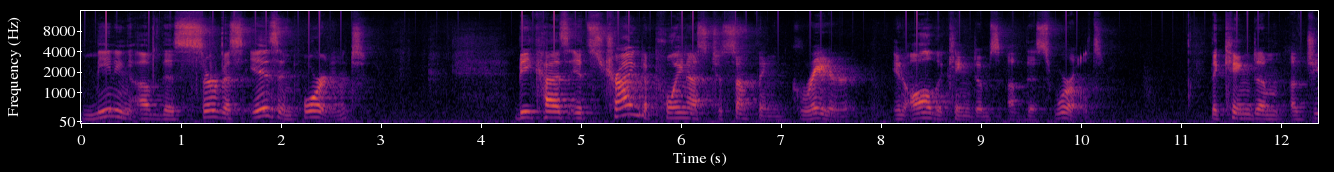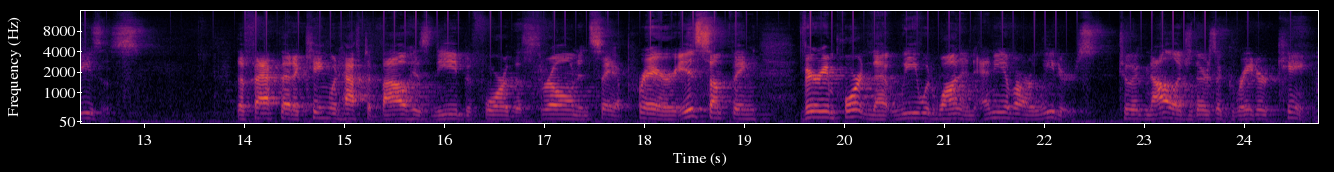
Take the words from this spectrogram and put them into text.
meaning of this service is important because it's trying to point us to something greater in all the kingdoms of this world the kingdom of Jesus the fact that a king would have to bow his knee before the throne and say a prayer is something very important that we would want in any of our leaders to acknowledge there's a greater king.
